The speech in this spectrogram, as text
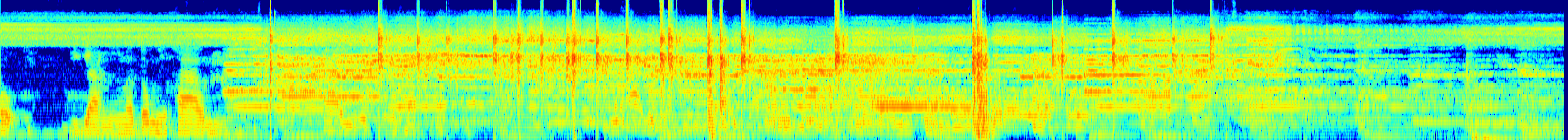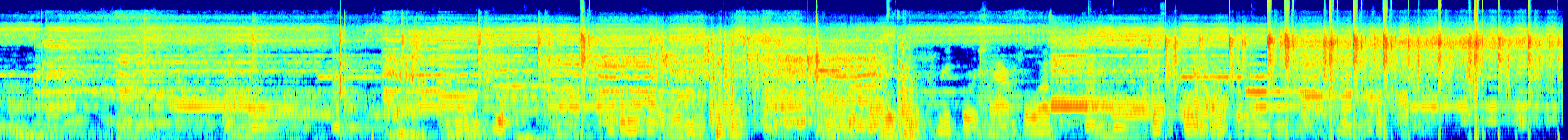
อีกอย่างหนึ่งเราต้องมีข้าวนะฮะข้าวอยู่ในตัวช้าง เก็บไว้ในตัวช้างเพราะว่าก็สะโกนเอาเพราะว่ามันมันไม่สะกด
